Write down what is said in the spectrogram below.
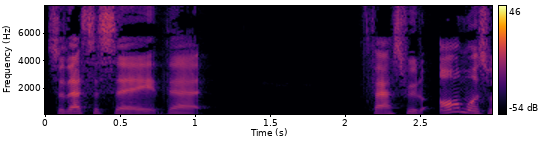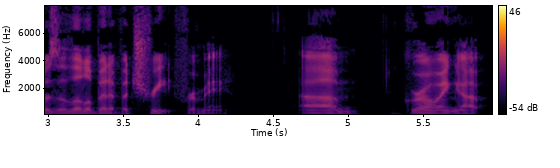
so that's to say that fast food almost was a little bit of a treat for me um, growing up.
